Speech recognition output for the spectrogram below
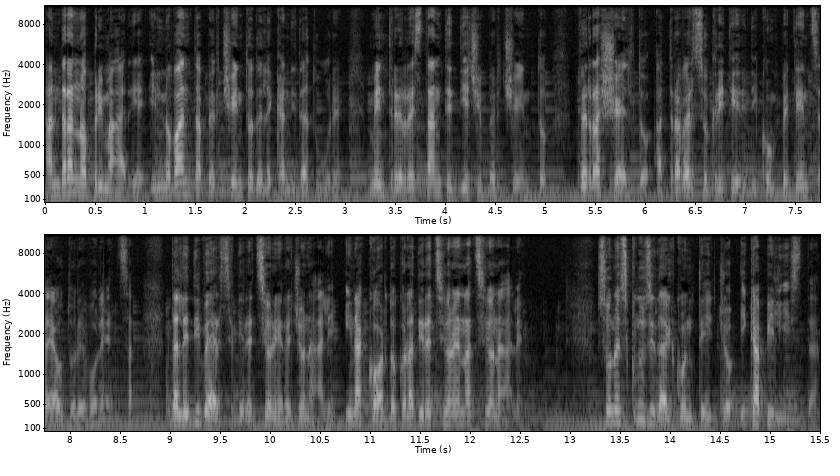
andranno a primarie il 90% delle candidature, mentre il restante 10% verrà scelto attraverso criteri di competenza e autorevolezza dalle diverse direzioni regionali in accordo con la direzione nazionale. Sono esclusi dal conteggio i capilista,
